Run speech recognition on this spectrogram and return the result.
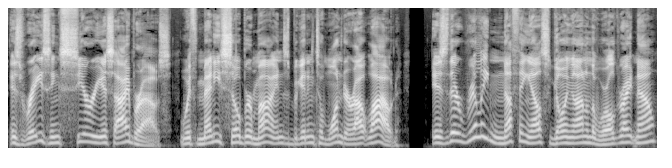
is raising serious eyebrows, with many sober minds beginning to wonder out loud is there really nothing else going on in the world right now?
